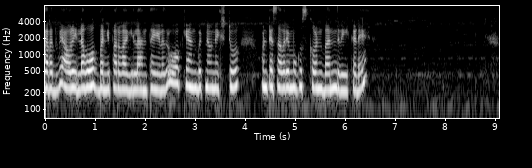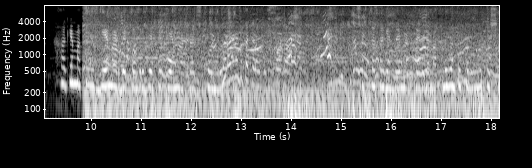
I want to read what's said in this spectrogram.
ಕರೆದ್ವಿ, ಅವರು ಇಲ್ಲ, ಹೋಗಿ ಬನ್ನಿ, ಪರವಾಗಿಲ್ಲ ಅಂತ ಹೇಳಿದ್ರು. ಓಕೆ ಅಂದ್ಬಿಟ್ಟು ನಾವು ನೆಕ್ಸ್ಟು ಒಂಟೆ ಸವರಿ ಮುಗಿಸ್ಕೊಂಡು ಬಂದ್ವಿ ಈ ಕಡೆ. ಹಾಗೆ ಮಕ್ಕಳು ಗೇಮ್ ಆಡಬೇಕು ಅಂದ್ರೆ ಜೊತೆ ಗೇಮ್ ಆಟಾಡಿಸ್ಕೊಂಡು ಸಖತ್ತಾಗಿ ಎಂಜಾಯ್ ಮಾಡ್ತಾ ಇದ್ದಾರೆ. ಮಕ್ಳಿಗಂತೂ ಫುಲ್ ಖುಷಿ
